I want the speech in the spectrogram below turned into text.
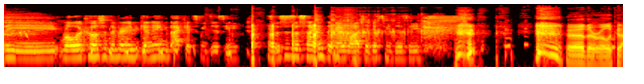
the roller coaster at the very beginning, that gets me dizzy. So this is the second thing I watch that gets me dizzy. uh, the roller coaster.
